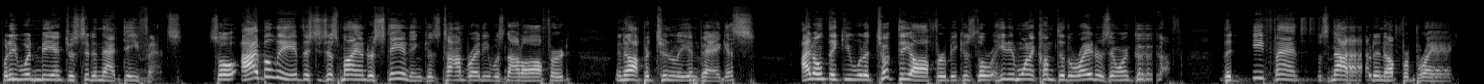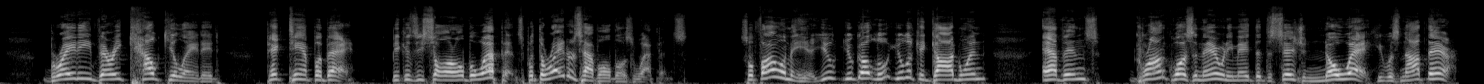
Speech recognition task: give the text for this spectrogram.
but he wouldn't be interested in that defense. So I believe this is just my understanding because Tom Brady was not offered an opportunity in Vegas. I don't think he would have took the offer because the, he didn't want to come to the Raiders. They weren't good enough. The defense was not good enough for Brady. Brady, very calculated, picked Tampa Bay because he saw all the weapons. But the Raiders have all those weapons. So follow me here. You you go you look at Godwin, Evans, Gronk wasn't there when he made the decision. No way. He was not there.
